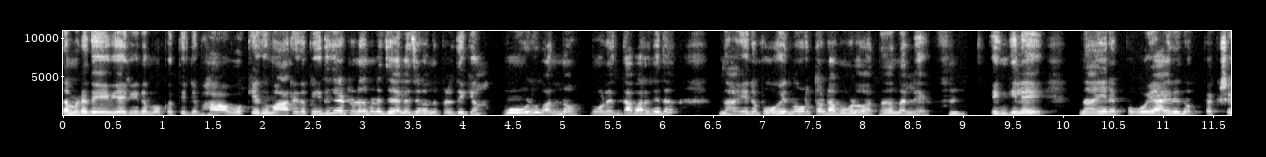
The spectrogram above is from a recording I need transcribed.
നമ്മുടെ ദേവിയാനിയുടെ മുഖത്തിന്റെ ഭാവമൊക്കെ അങ്ങ് മാറിയത്. അപ്പോൾ ഇത് കേട്ടോണ്ട് നമ്മുടെ ജലജ വന്നപ്പോഴത്തേക്ക് ആ മോൾ വന്നോ? മോൾ എന്താ പറഞ്ഞത്? നയന പോയെന്ന് ഓർത്തോണ്ടാ മോൾ വന്നതെന്നല്ലേ? എങ്കിലേ നയന പോയായിരുന്നു. പക്ഷെ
